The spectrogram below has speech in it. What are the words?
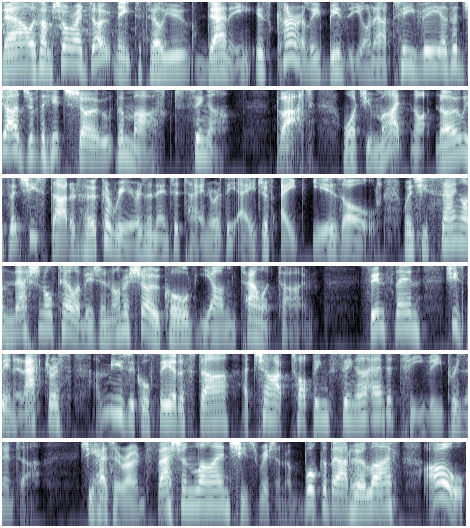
Now, as I'm sure I don't need to tell you, Dannii is currently busy on our TV as a judge of the hit show The Masked Singer. But what you might not know is that she started her career as an entertainer at the age of eight years old, when she sang on national television on a show called Young Talent Time. Since then, she's been an actress, a musical theatre star, a chart topping singer, and a TV presenter. She has her own fashion line, she's written a book about her life. Oh,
